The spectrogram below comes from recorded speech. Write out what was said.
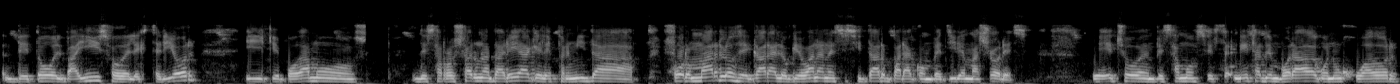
de todo el país o del exterior y que podamos desarrollar una tarea que les permita formarlos de cara a lo que van a necesitar para competir en mayores. De hecho, empezamos en esta temporada con un jugador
